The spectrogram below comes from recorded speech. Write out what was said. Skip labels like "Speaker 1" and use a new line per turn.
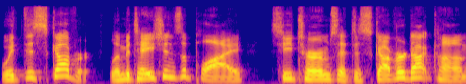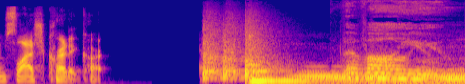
with Discover. Limitations apply. See terms at discover.com slash credit card.
The volume.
